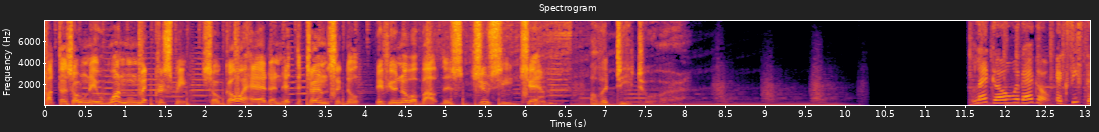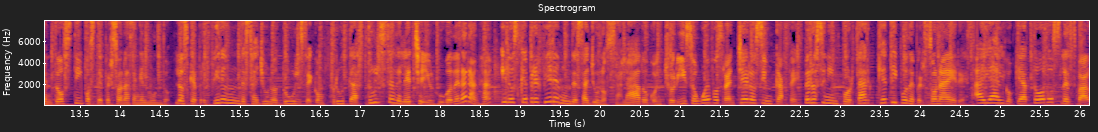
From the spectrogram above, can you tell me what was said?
But there's only one McCrispy. So go ahead and hit the turn signal if you know about this juicy gem of a detour. Let go with ego. Existen dos tipos de personas en el mundo: los que prefieren un desayuno dulce con frutas, dulce de leche y un jugo de naranja, y los que prefieren un desayuno salado con chorizo, huevos rancheros y un café. Pero sin importar qué tipo de persona eres, hay algo que a todos les va a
